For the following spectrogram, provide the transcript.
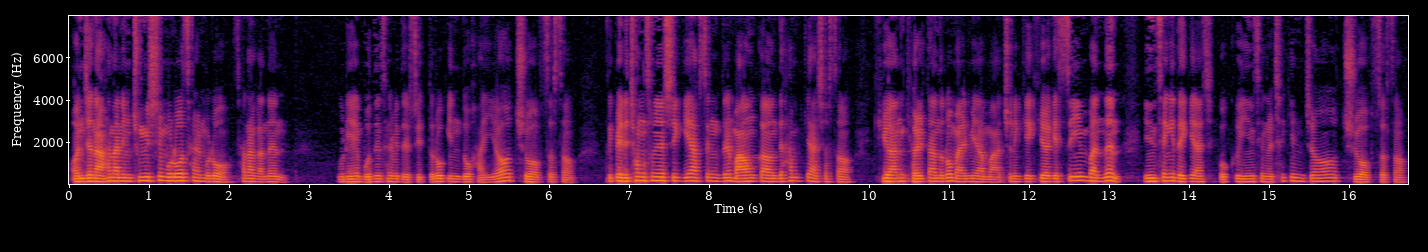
언제나 하나님 중심으로 삶으로 살아가는 우리의 모든 삶이 될 수 있도록 인도하여 주옵소서. 특별히 청소년 시기 학생들 마음 가운데 함께 하셔서 귀한 결단으로 말미암아 주님께 귀하게 쓰임 받는 인생이 되게 하시고 그 인생을 책임져 주옵소서.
